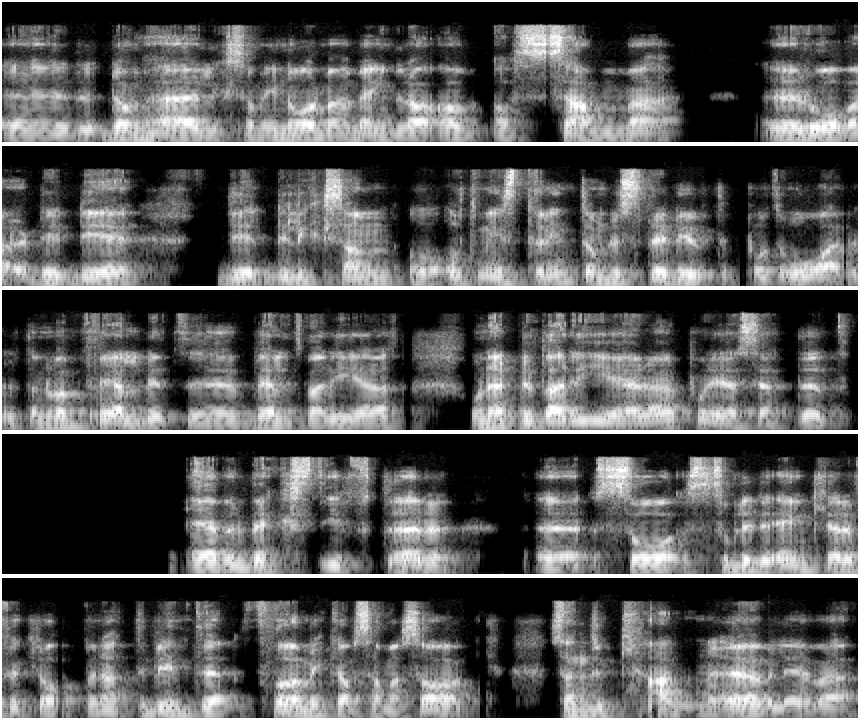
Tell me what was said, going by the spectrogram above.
Eh, de här liksom enorma mängderna av, av samma eh, råvaror. Det, det, det, det liksom, åtminstone inte om du spred ut det på ett år, utan det var väldigt, eh, väldigt varierat. Och när du varierar på det sättet, även växtgifter, så, så blir det enklare för kroppen att det blir inte för mycket av samma sak. Så att mm. du kan överleva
